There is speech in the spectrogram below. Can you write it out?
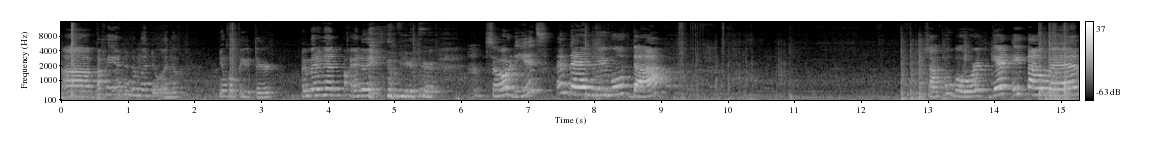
uh, paki ano naman yung ano, yung computer. Ay, meron yan, paki ano yung computer. So, rinse. And then, remove the shampoo board. Get a towel.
